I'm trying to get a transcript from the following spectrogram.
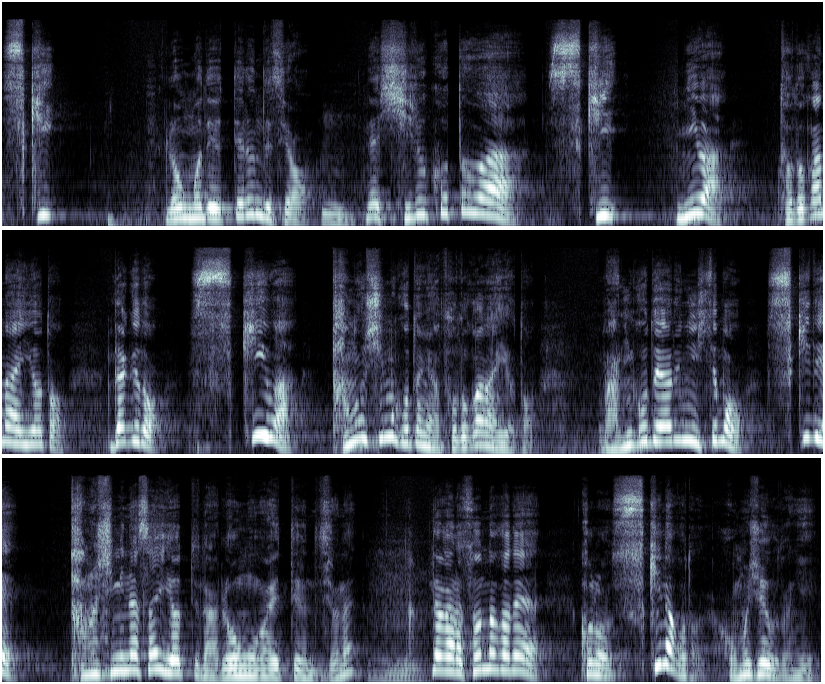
好き。論語で言ってるんですよ、で知ることは好きには届かないよと。だけど好きは楽しむことには届かないよと何事やるにしても好きで楽しみなさいよっていうのは論語が言ってるんですよね、だからその中でこの好きなこと面白いことに好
